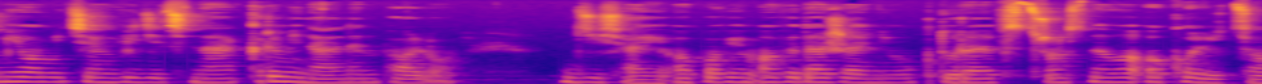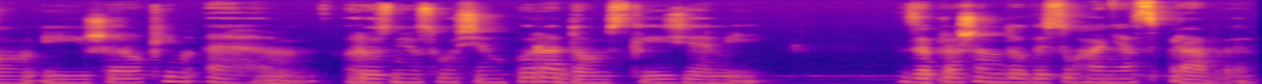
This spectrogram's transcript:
miło mi Cię widzieć na kryminalnym polu. Dzisiaj opowiem o wydarzeniu, które wstrząsnęło okolicą i szerokim echem rozniosło się po radomskiej ziemi. Zapraszam do wysłuchania sprawy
